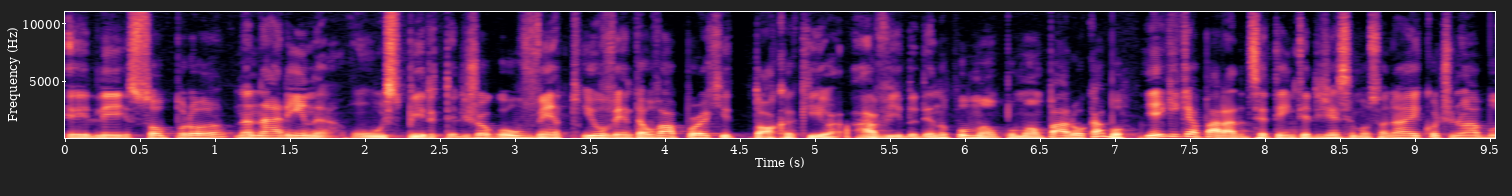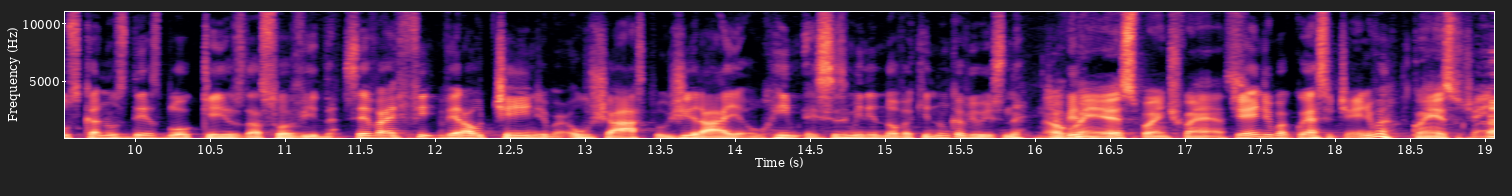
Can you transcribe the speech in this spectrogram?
ele soprou na narina o espírito. Ele jogou o vento. E o vento é o vapor que toca aqui, ó, a vida dentro do pulmão. O pulmão parou, acabou. E aí, o que, que é a parada de você ter inteligência emocional e continuar buscando os desbloqueios da sua vida? Você vai virar o Changeman, o Jasper, o Jiraiya, o Rim... Esses meninos novos aqui nunca viu isso, né? Não, eu conheço, pô, a gente conhece. Changeman, conhece o Changeman? Conheço o Chain.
